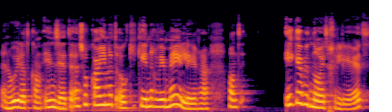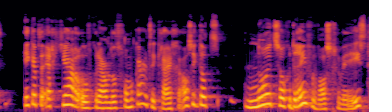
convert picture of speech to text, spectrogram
en hoe je dat kan inzetten. En zo kan je het ook je kinderen weer meeleren. Want ik heb het nooit geleerd. Ik heb er echt jaren over gedaan om dat voor elkaar te krijgen. Als ik dat nooit zo gedreven was geweest,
